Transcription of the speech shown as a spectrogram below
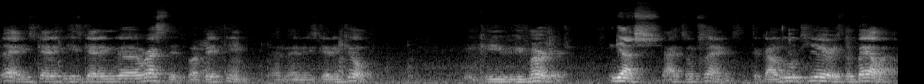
Yeah, he's getting he's getting uh, arrested by Beit Din, and, then he's getting killed. He, he, he's murdered. Yes. That's what I'm saying. The galut here is the bailout.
